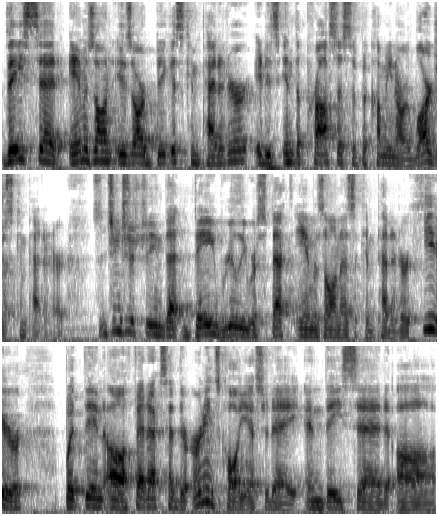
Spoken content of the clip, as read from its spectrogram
they said Amazon is our biggest competitor. It is in the process of becoming our largest competitor. So it's interesting that they really respect Amazon as a competitor here. But then uh, FedEx had their earnings call yesterday, and they said uh,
